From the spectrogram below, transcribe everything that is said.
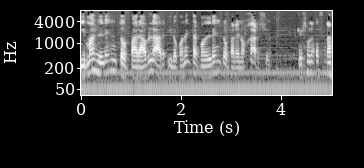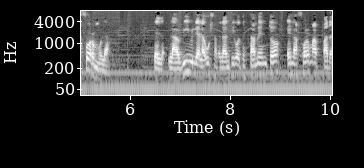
y más lento para hablar y lo conecta con lento para enojarse, que es una, es una fórmula que la Biblia la usa en el Antiguo Testamento, es la forma para,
